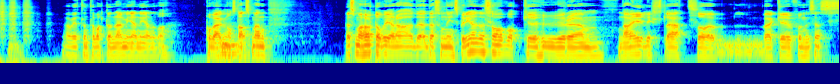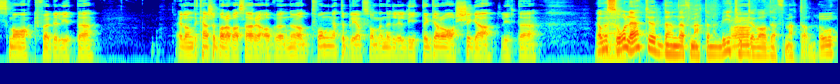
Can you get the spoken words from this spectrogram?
jag vet inte vart den här meningen var på väg någonstans men det som jag har hört av era, det, det som ni inspirerades av och hur um, Nihilist lät så verkar det funnits en smak för det lite Eller om det kanske bara var så här av nödtvång att det blev så men det lite garagiga, lite Ja men så lät ju den death metalen vi tyckte Ja. var death metal. Jo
